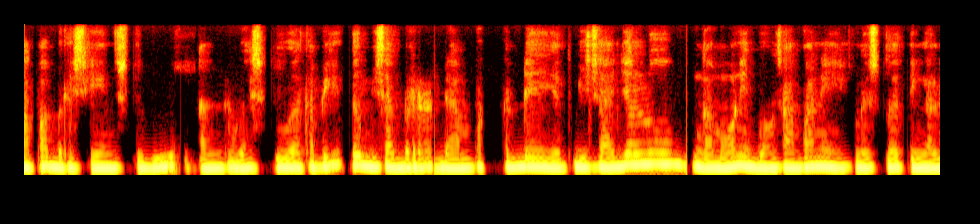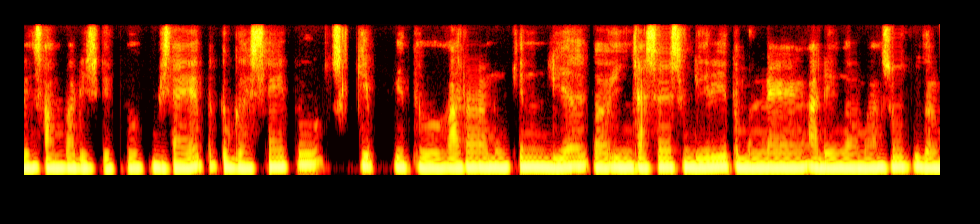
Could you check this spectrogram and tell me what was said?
apa bersihin studio, bukan tugas gua. Tapi itu bisa berdampak gede gitu. Bisa aja lo nggak mau nih buang sampah nih, terus lo tinggalin sampah di situ. Bisa ya petugasnya itu skip gitu, karena mungkin dia eh, incasnya sendiri, temennya ada yang nggak masuk segala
